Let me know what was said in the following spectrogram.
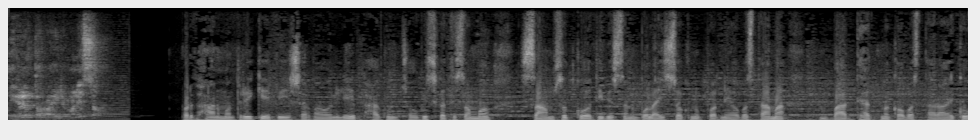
निरन्तर रहिरहनेछ। प्रधानमन्त्री केपी शर्मा ओलीले फागुन चौबिस गतेसम्म सांसदको अधिवेशन बोलाइसक्नुपर्ने अवस्थामा बाध्यात्मक अवस्था रहेको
